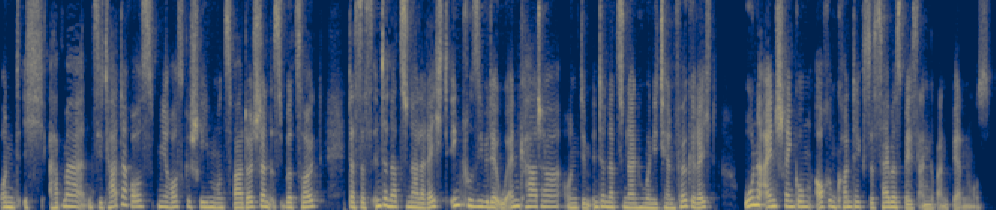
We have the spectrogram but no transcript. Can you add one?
Und ich habe mal ein Zitat daraus mir rausgeschrieben, und zwar Deutschland ist überzeugt, dass das internationale Recht inklusive der UN-Charta und dem internationalen humanitären Völkerrecht ohne Einschränkungen auch im Kontext des Cyberspace angewandt werden muss.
